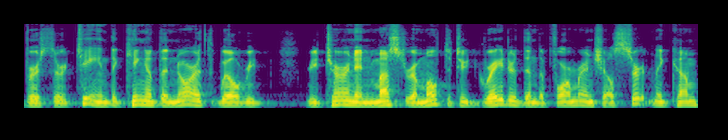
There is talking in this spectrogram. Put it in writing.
Verse 13 The king of the north will re- return and muster a multitude greater than the former, and shall certainly come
